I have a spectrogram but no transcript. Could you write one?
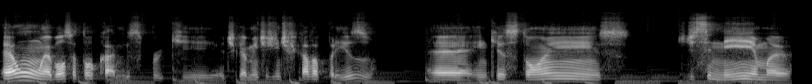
É, um, é bom você tocar nisso, porque antigamente a gente ficava preso é, em questões de cinema,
